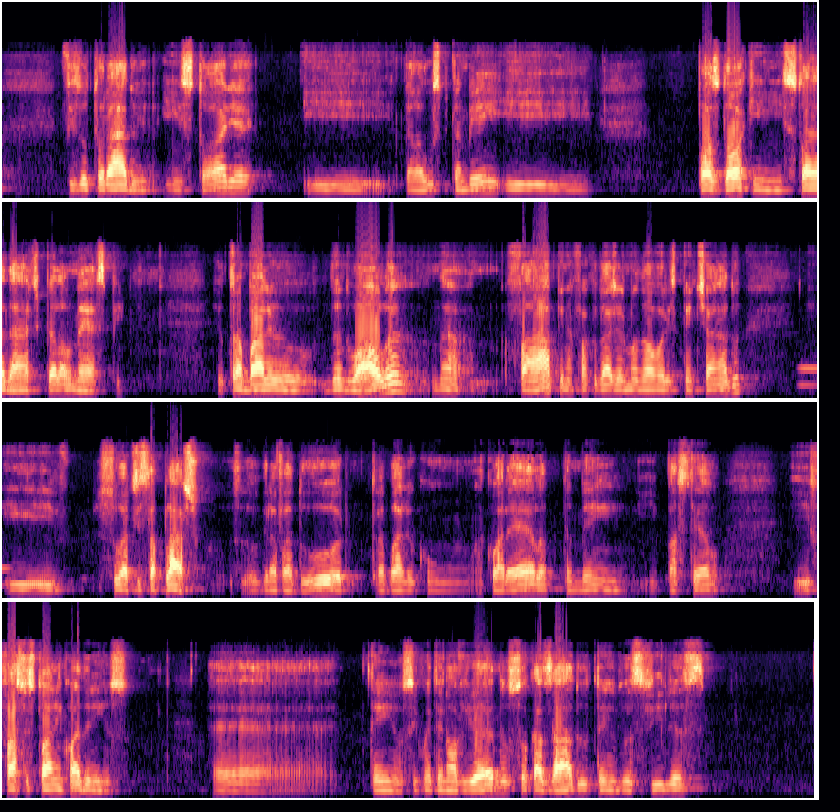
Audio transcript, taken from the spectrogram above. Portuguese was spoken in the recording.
fiz doutorado em História e pela USP também e pós-doc em História da Arte pela Unesp. Eu trabalho dando aula na FAAP, na Faculdade Armando Álvares Penteado, e sou artista plástico sou gravador, trabalho com aquarela também e pastel e faço história em quadrinhos. É, tenho 59 anos, sou casado, tenho duas filhas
